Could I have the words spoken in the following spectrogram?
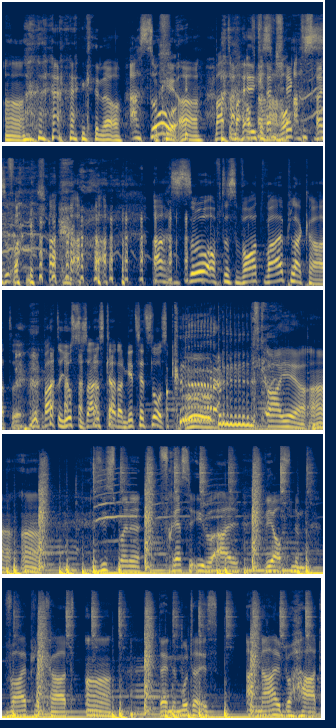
genau. Ach so, Okay, ah. warte mal, auf Ich das Wort. Ach so. Ach so, auf das Wort Wahlplakate. Warte, Justus, alles klar, dann geht's jetzt los. Ah, yeah, ah, ah. Du siehst meine Fresse überall, wie auf einem Wahlplakat. Ah. Deine Mutter ist anal behaart.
